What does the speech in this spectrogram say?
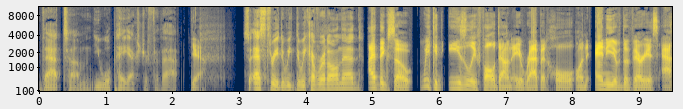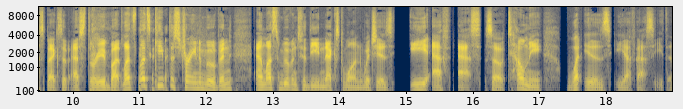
That um, you will pay extra for that. Yeah. So S3, do we do we cover it all, Ned? I think so. We could easily fall down a rabbit hole on any of the various aspects of S3, but let's let's keep this train moving and let's move into the next one, which is EFS. So tell me, what is EFS, Ethan?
